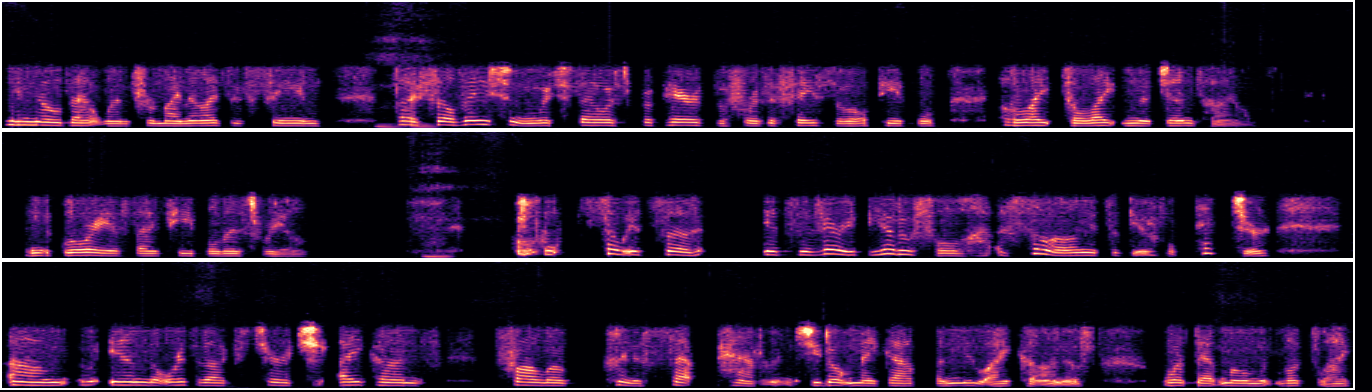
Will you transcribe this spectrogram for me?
You know that one, for mine eyes have seen thy salvation, which thou hast prepared before the face of all people, a light to lighten the Gentiles, and the glory of thy people Israel. so it's a it's a very beautiful song. It's a beautiful picture. Um, in the Orthodox Church, icons follow kind of set patterns. You don't make up a new icon of what that moment looked like.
